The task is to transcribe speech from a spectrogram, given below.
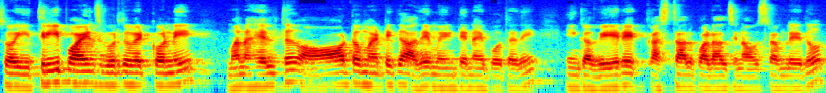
so ఈ త్రీ పాయింట్స్ గుర్తుపెట్టుకోండి. మన హెల్త్ ఆటోమేటిక్గా అదే మెయింటైన్ అయిపోతుంది. ఇంకా వేరే కష్టాలు పడాల్సిన అవసరం లేదు.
